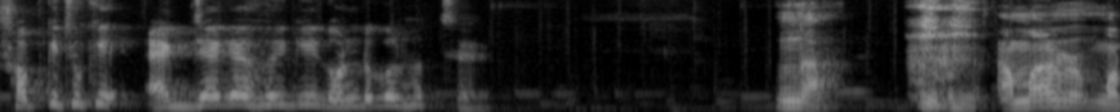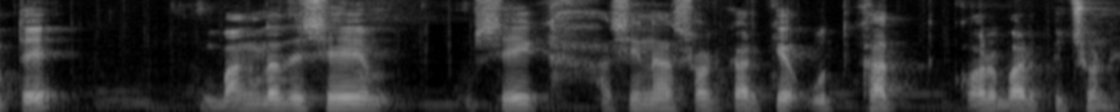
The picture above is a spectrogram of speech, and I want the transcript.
সব কিছু কি এক জায়গায় হয়ে গিয়ে গন্ডগোল হচ্ছে? না আমার মতে বাংলাদেশে শেখ হাসিনা সরকারকে উৎখাত করবার পিছনে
